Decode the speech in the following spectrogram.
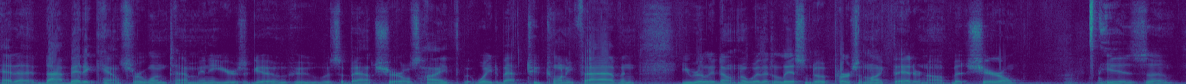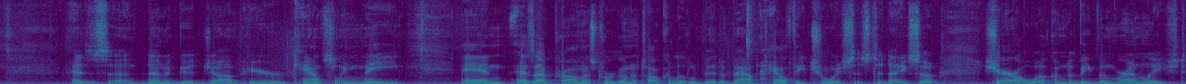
had a diabetic counselor one time many years ago who was about Cheryl's height but weighed about 225, and you really don't know whether to listen to a person like that or not. But Cheryl is uh, has uh, done a good job here counseling me. And as I promised, we're going to talk a little bit about healthy choices today. So, Cheryl, welcome to Be Boomer Unleashed.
